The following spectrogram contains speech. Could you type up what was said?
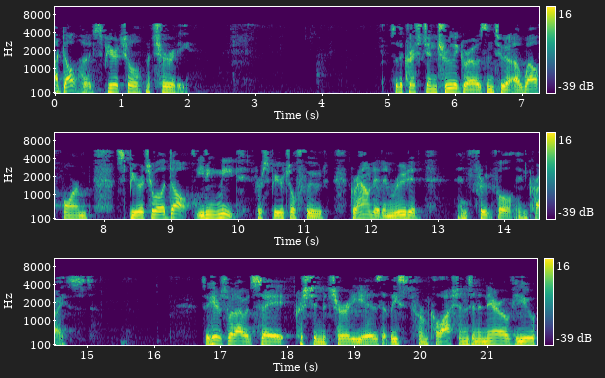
adulthood, spiritual maturity. So the Christian truly grows into a well-formed spiritual adult, eating meat for spiritual food, grounded and rooted and fruitful in Christ. So here's what I would say Christian maturity is, at least from Colossians in a narrow view,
